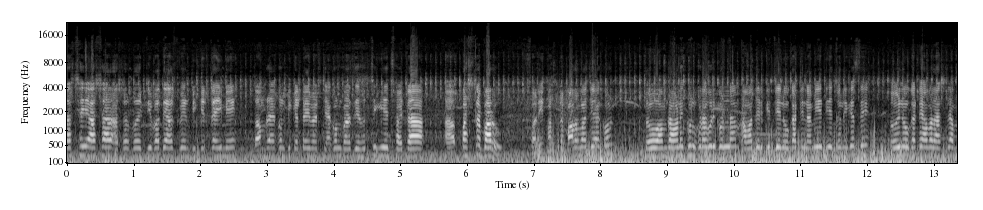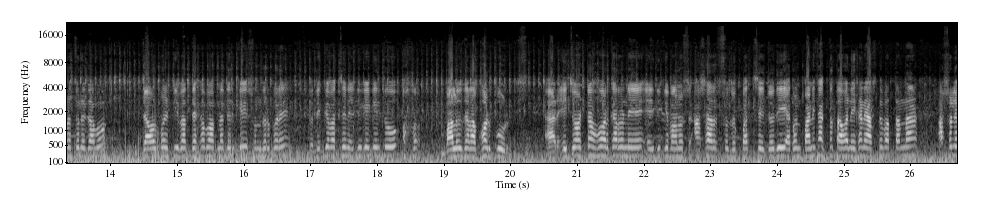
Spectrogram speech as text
রাজশাহী আসার আসার পরে টিবাতে আসবেন বিকেল টাইমে তো আমরা এখন বিকেল টাইমে আসছি। এখন বাজে হচ্ছে গিয়ে ছয়টা পাঁচটা বারো। সরি পাঁচটা বারো বাজে এখন। তো আমরা অনেকক্ষণ ঘোরাঘুরি করলাম। আমাদেরকে যে নৌকাটি নামিয়ে দিয়ে চলে গেছে, তো ওই নৌকাটি আবার আসলে আমরা চলে যাব। যাওয়ার পরে টিবাত দেখাবো আপনাদেরকে সুন্দর করে। তো দেখতে পাচ্ছেন, এদিকে কিন্তু বালু দ্বারা ভরপুর। আর এই চরটা হওয়ার কারণে এইদিকে মানুষ আসার সুযোগ পাচ্ছে। যদি এখন পানি থাকতো, তাহলে এখানে আসতে পারতাম না। আসলে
